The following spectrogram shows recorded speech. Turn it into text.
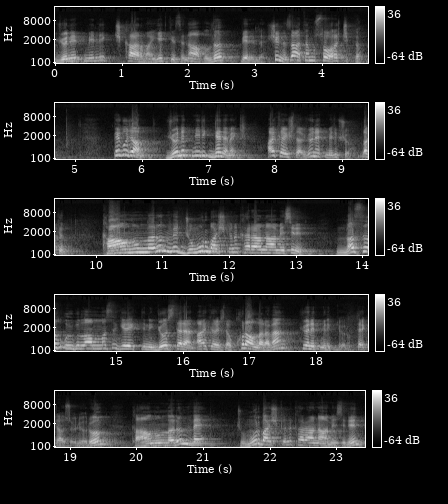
yönetmelik çıkarma yetkisi ne yapıldı? Verildi. Şimdi zaten bu soru olarak çıktı. Peki hocam yönetmelik ne demek? Arkadaşlar yönetmelik şu. Bakın kanunların ve Cumhurbaşkanı kararnamesinin nasıl uygulanması gerektiğini gösteren arkadaşlar kurallara ben yönetmelik diyorum. Tekrar söylüyorum. Kanunların ve Cumhurbaşkanı kararnamesinin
